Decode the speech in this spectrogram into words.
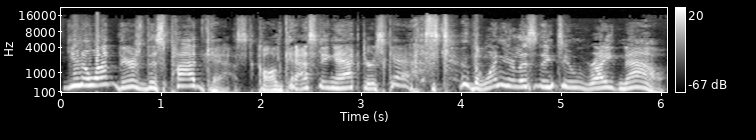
you know what? There's this podcast called Casting Actors Cast, the one you're listening to right now.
